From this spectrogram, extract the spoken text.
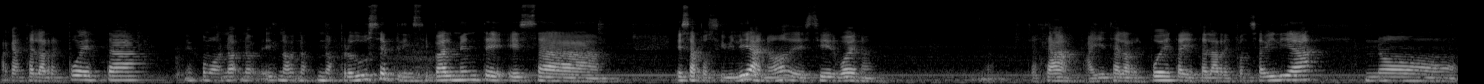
Acá está la respuesta. Es como, no, nos produce principalmente esa, esa posibilidad, ¿no? De decir, bueno, ya está, ahí está la respuesta, ahí está la responsabilidad, no,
